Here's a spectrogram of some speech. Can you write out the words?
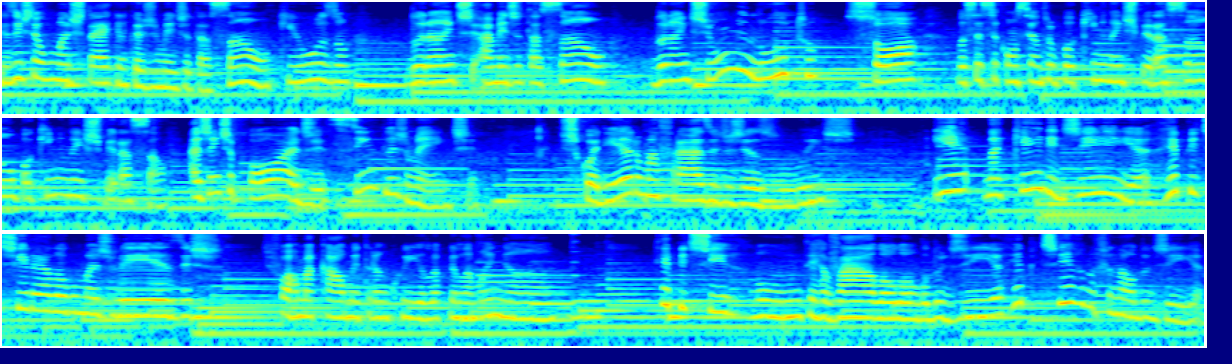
Existem algumas técnicas de meditação que usam durante a meditação, durante um minuto só, você se concentra um pouquinho na inspiração, um pouquinho na expiração. A gente pode simplesmente escolher uma frase de Jesus e naquele dia repetir ela algumas vezes, de forma calma e tranquila pela manhã, repetir num intervalo ao longo do dia, repetir no final do dia,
